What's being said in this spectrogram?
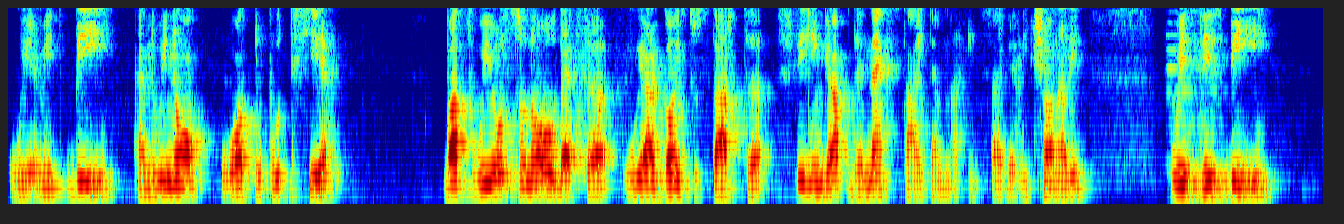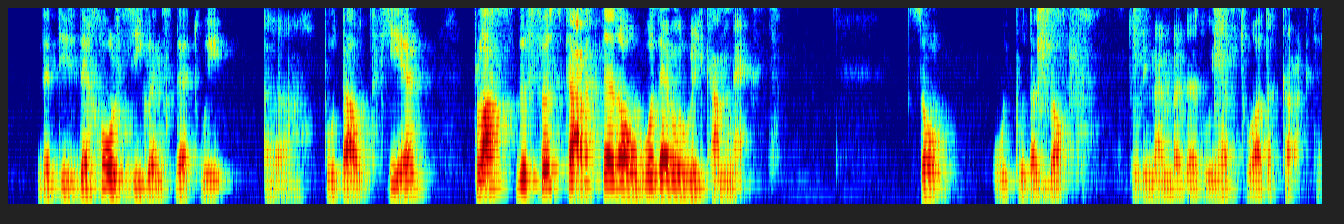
we emit B and we know what to put here. But we also know that uh, we are going to start uh, filling up the next item inside the dictionary with this B, that is the whole sequence that we uh, put out here, plus the first character of whatever will come next. So we put a dot to remember that we have two other character.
